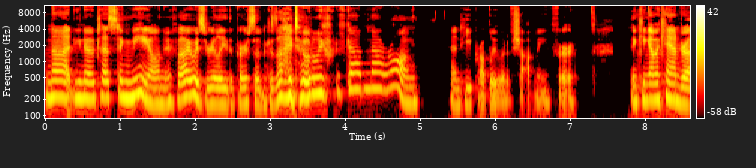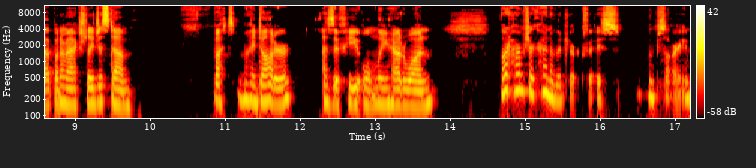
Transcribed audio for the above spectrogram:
not, you know, testing me on if I was really the person, because I totally would have gotten that wrong. And he probably would have shot me for thinking I'm a Kandra, but I'm actually just dumb. But my daughter, as if he only had one. Lord Harms, you're kind of a jerk face. I'm sorry.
